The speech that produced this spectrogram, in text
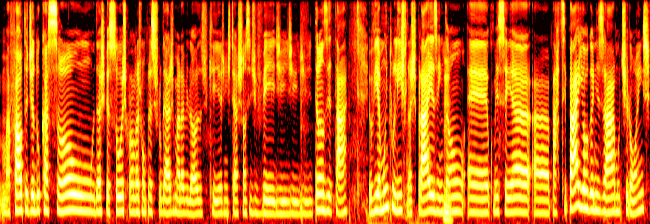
uma falta de educação das pessoas quando elas vão para esses lugares maravilhosos que a gente tem a chance de ver, de, de, de transitar. Eu via muito lixo nas praias, hum. então hum. é, eu comecei a, a, participar e organizar mutirões.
